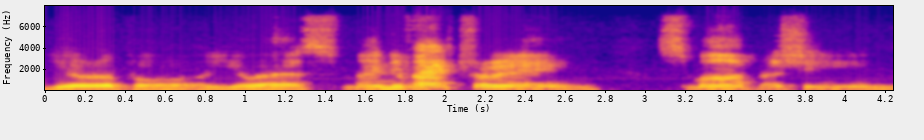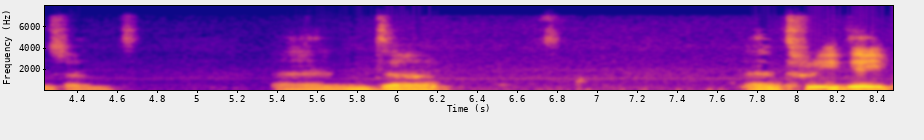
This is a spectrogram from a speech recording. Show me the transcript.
Europe or US, manufacturing, smart machines, and and uh, and 3D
